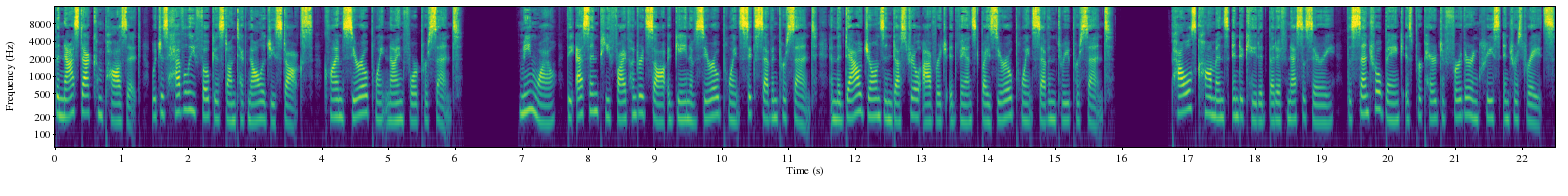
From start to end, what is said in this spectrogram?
The Nasdaq Composite, which is heavily focused on technology stocks, climbed 0.94%. Meanwhile, the S&P 500 saw a gain of 0.67% and the Dow Jones Industrial Average advanced by 0.73%. Powell's comments indicated that if necessary, the central bank is prepared to further increase interest rates.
